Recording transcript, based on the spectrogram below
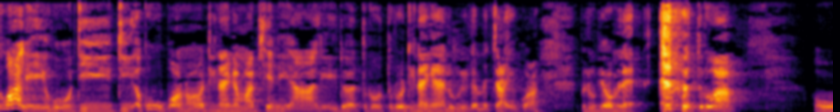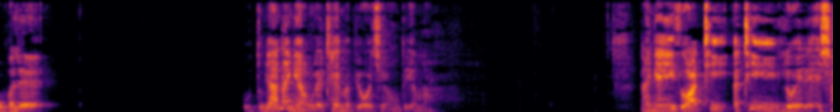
तू ကလေဟိုဒီဒီအခုပေါ့နော်ဒီနိုင်ငံမှာဖြစ်နေတာကလေသူတို့သူတို့ဒီနိုင်ငံလူတွေလည်းမကြိုက်ဘူးကွာဘယ်လိုပြောမလဲသူတို့ကဟိုဘယ်လဲဟိုသူများနိုင်ငံကိုလည်းထဲ့မပြောချင်ဘူးတည်မလားနိုင်ငံရေးဆိုတာအထိအထိလွယ်တယ်အရှ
